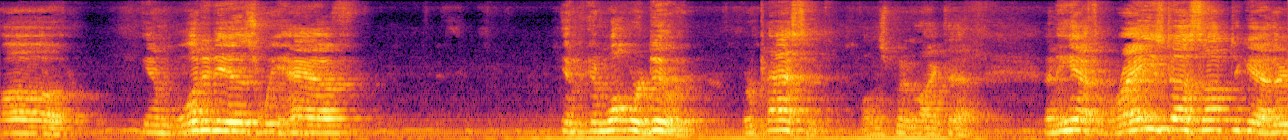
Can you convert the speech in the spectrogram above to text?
uh, in what it is we have, in, in what we're doing. We're passive. I'll just put it like that. And he hath raised us up together.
